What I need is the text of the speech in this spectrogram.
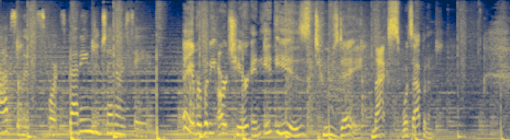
Absolute sports betting degeneracy. Hey everybody, Arch here, and it is Tuesday. Max, what's happening?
